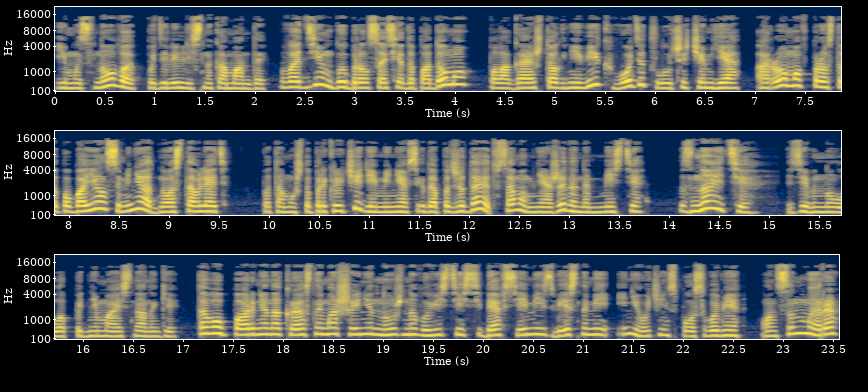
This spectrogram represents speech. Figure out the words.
И мы снова поделились на команды. Вадим выбрал соседа по дому, полагая, что огневик водит лучше, чем я, а Ромов просто побоялся меня одну оставлять, потому что приключения меня всегда поджидают в самом неожиданном месте. «Знаете», — зевнула, поднимаясь на ноги, — «того парня на красной машине нужно вывести из себя всеми известными и не очень способами. Он сын мэра,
